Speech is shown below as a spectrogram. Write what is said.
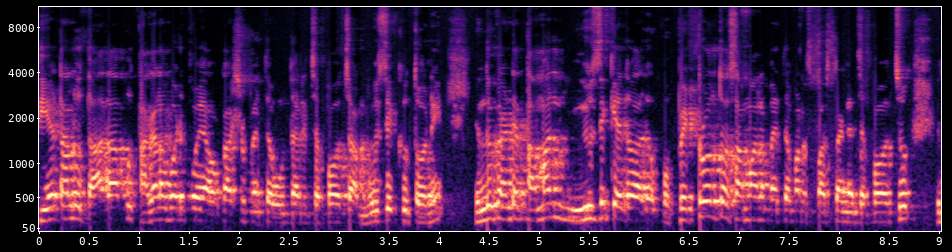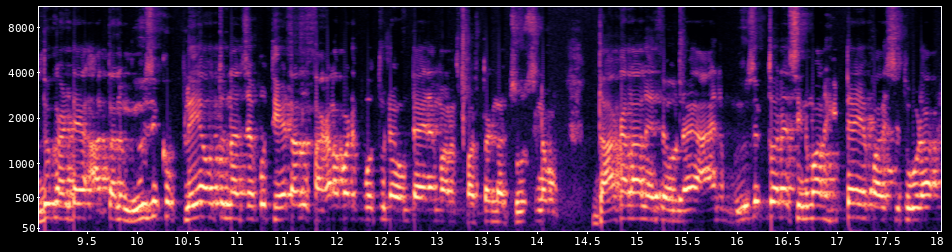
థియేటర్లు దాదాపు తగలబడిపోయే అవకాశం అయితే ఉందని చెప్పవచ్చు ఆ మ్యూజిక్ తోని. ఎందుకంటే తమన్ మ్యూజిక్ ఏదో అది ఒక పెట్రోల్తో సమానం అయితే మనం స్పష్టంగా చెప్పవచ్చు. ఎందుకంటే అతను మ్యూజిక్ ప్లే అవుతుందని చెప్పు థియేటర్లు తగలబడిపోతూనే ఉంటాయని మనం స్పష్టంగా చూసిన. దాఖలాలు అయితే ఉన్నాయి. ఆయన మ్యూజిక్ తోనే సినిమాలు హిట్ అయ్యే పరిస్థితి కూడా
